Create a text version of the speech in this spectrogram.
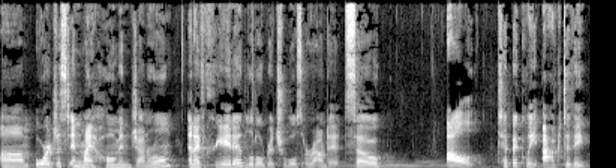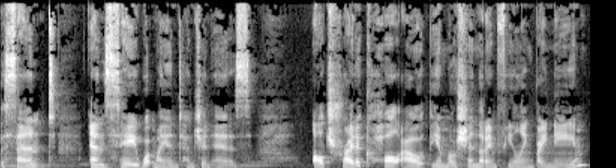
um, or just in my home in general, and I've created little rituals around it. So I'll typically activate the scent and say what my intention is. I'll try to call out the emotion that I'm feeling by name.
